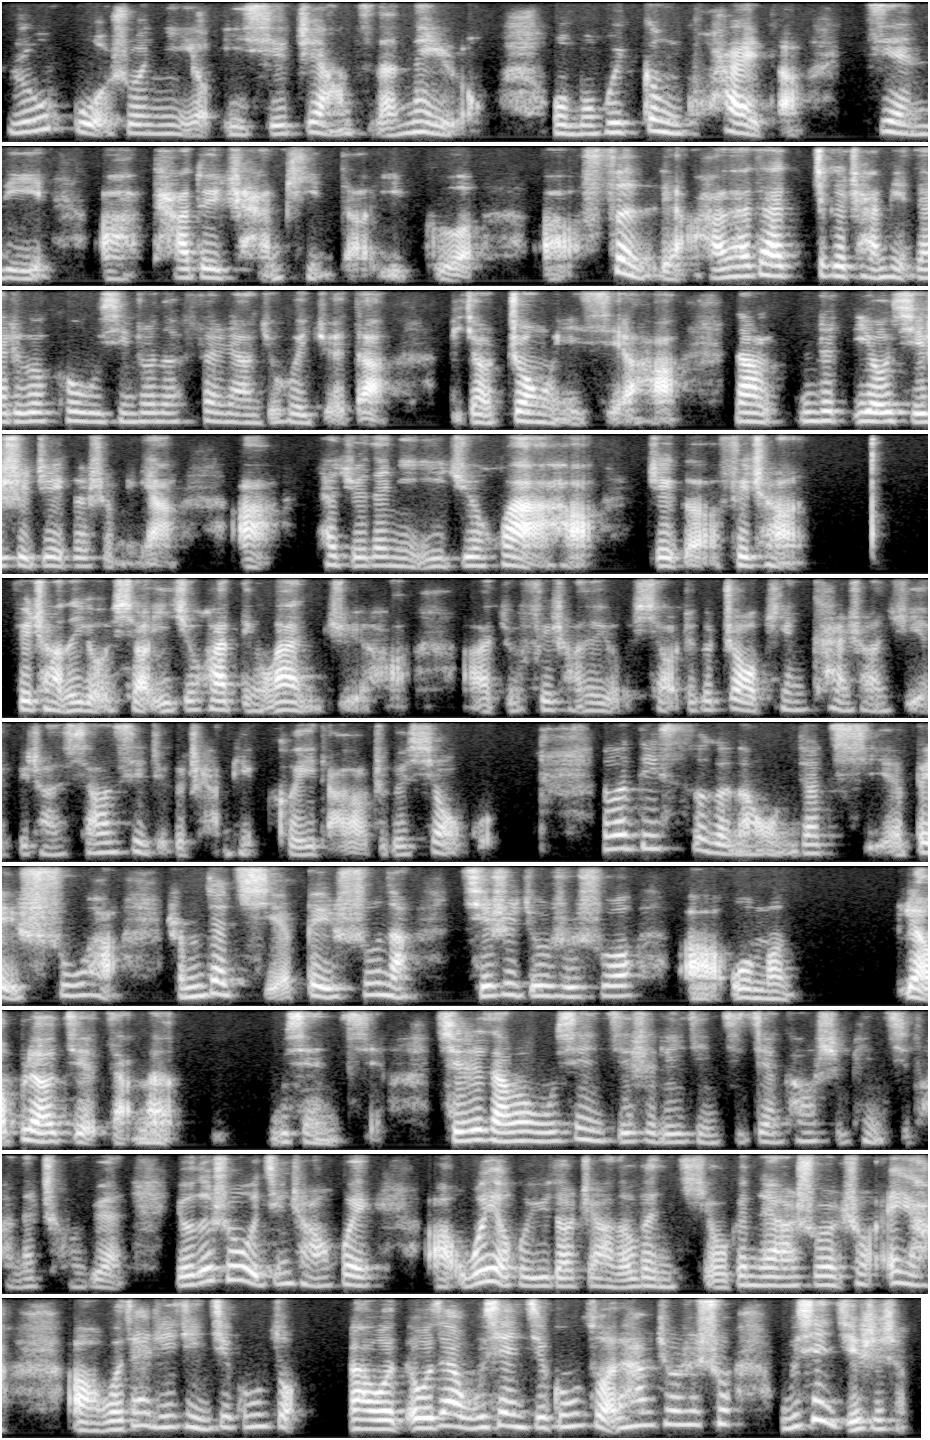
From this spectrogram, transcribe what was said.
如果说你有一些这样子的内容，我们会更快的。建立啊，他对产品的一个啊分量，哈，他在这个产品在这个客户心中的分量就会觉得比较重一些哈。那那尤其是这个什么呀啊，他觉得你一句话哈，这个非常非常的有效，一句话顶万句哈啊，就非常的有效。这个照片看上去也非常相信这个产品可以达到这个效果。那么第四个呢，我们叫企业背书哈。什么叫企业背书呢？其实就是说啊，我们了不了解咱们。无限极，其实咱们无限极是李锦记健康食品集团的成员。有的时候我经常会啊，我也会遇到这样的问题。我跟大家说说，哎呀，啊，我在李锦记工作啊，我我在无限极工作，他们就是说无限极是什么？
